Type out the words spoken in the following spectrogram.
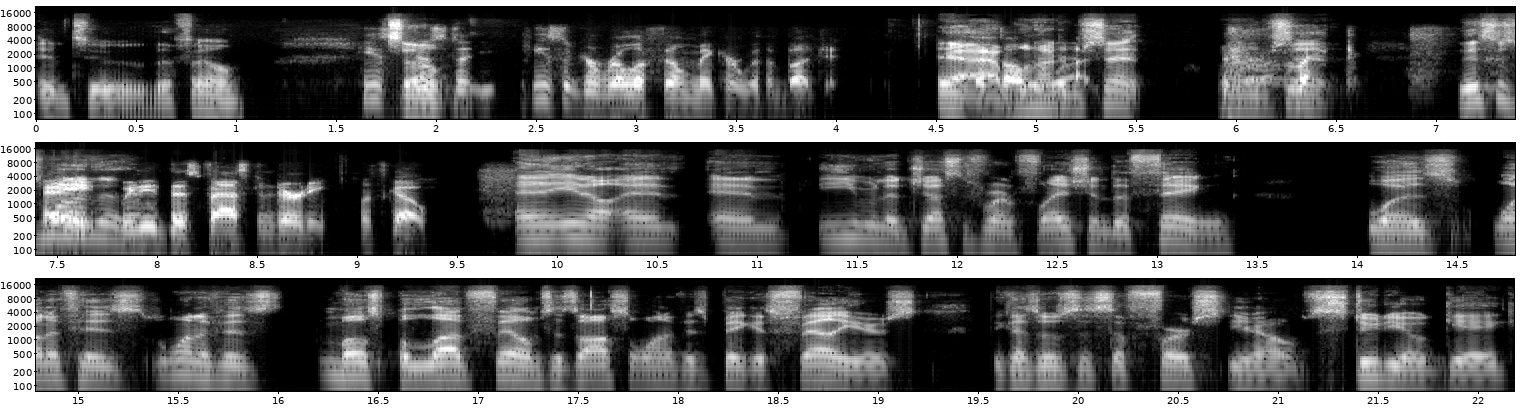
into the film. He's So- just a, he's a guerrilla filmmaker with a budget. Yeah, one hundred percent, one hundred percent. This is hey, one of we need this fast and dirty. Let's go. and you know, and and even adjusted for inflation, the thing was one of his one of his most beloved films. It's also one of his biggest failures because it was just the first you know studio gig,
